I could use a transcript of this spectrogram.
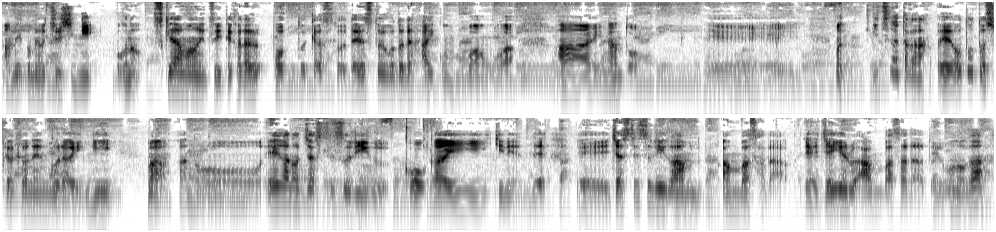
アメコミを中心に僕の好きなものについて語るポッドキャストです。ということではいこんばんは。はいなんとえーまあ、いつだったかな、えー、一昨年か去年ぐらいにまああのー映画のジャスティスリーグ公開記念で、えージャスティスリーグアンアンバサダー、えー JL アンバサダーというものが、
